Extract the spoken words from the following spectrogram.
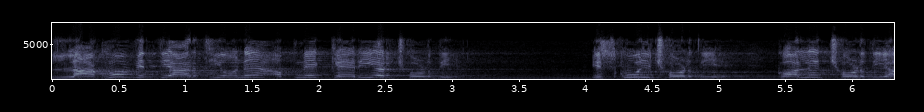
लाखों विद्यार्थियों ने अपने कैरियर छोड़ दिए स्कूल छोड़ दिए कॉलेज छोड़ दिया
